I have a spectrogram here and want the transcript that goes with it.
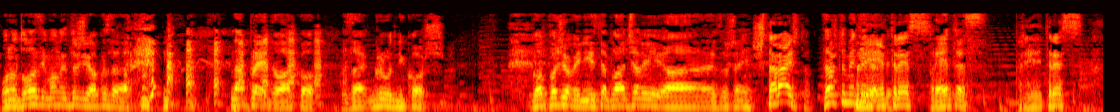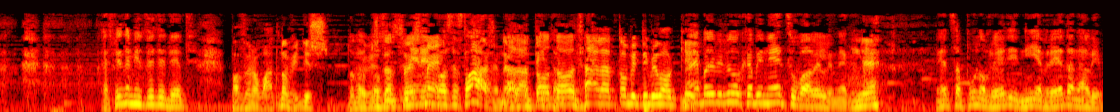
Ono dolazi, malo i drži ovako za napred, ovako, za grudni koš. Gospođo, vi niste plaćali a, izvršenje. Šta radiš to? Zašto me dirate? Pretres. Pretres. Pretres. E, smije da mi izvede dete? Pa verovatno vidiš. Dobro, vidiš to da sve ne, ne, to se slažem, Da, da, to to, to, da, da, to bi ti bilo okej. Najbolje bi bilo kad bi Necu uvalili neko. Ne. Neca puno vredi, nije vredan, ali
